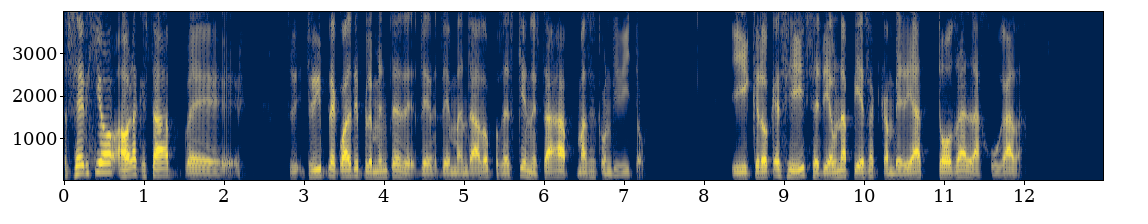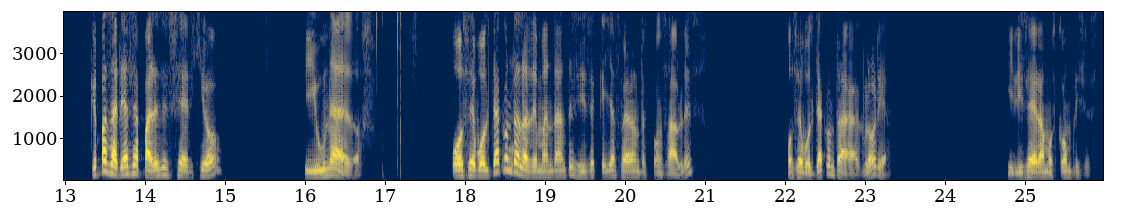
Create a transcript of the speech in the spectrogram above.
Sergio, ahora que está eh, triple, cuádriplemente demandado, pues es quien está más escondidito. Y creo que sí, sería una pieza que cambiaría toda la jugada. ¿Qué pasaría si aparece Sergio y una de dos? O se voltea contra las demandantes y dice que ellas fueran responsables, o se voltea contra Gloria y dice éramos cómplices.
